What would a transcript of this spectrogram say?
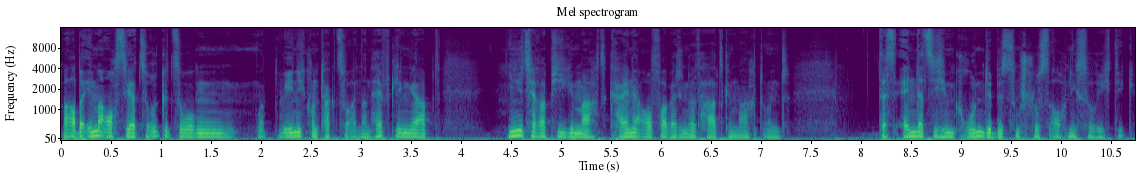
war aber immer auch sehr zurückgezogen, hat wenig Kontakt zu anderen Häftlingen gehabt, nie eine Therapie gemacht, keine Aufarbeitung der Tat gemacht und das ändert sich im Grunde bis zum Schluss auch nicht so richtig.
